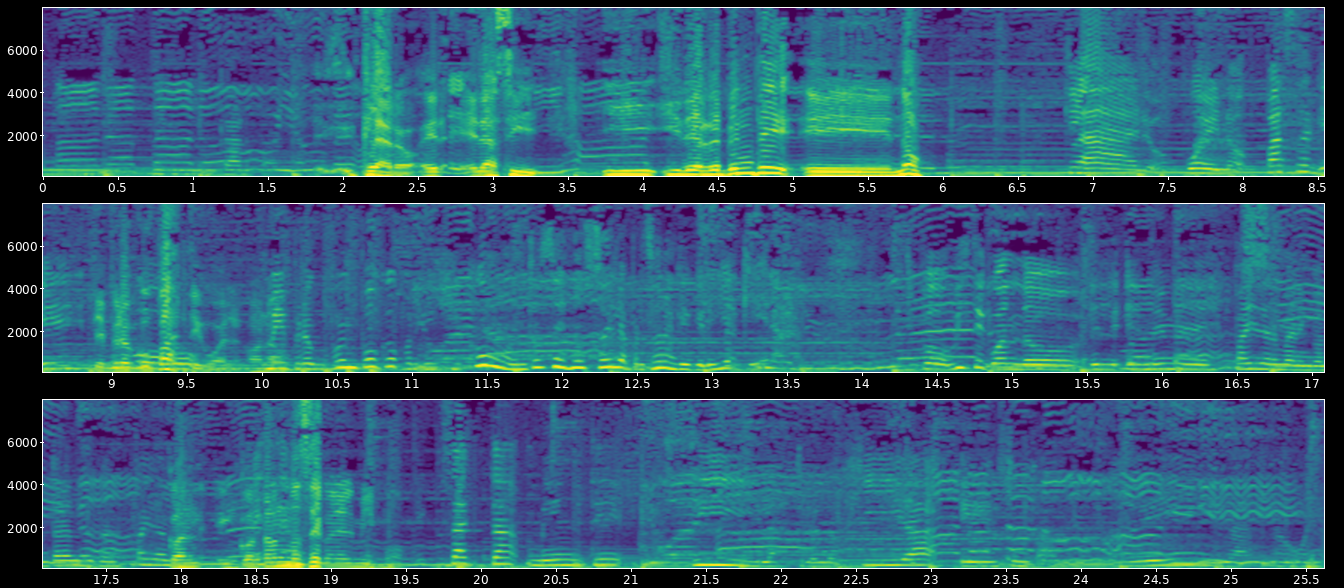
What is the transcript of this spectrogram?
mi, de mi carta. digamos. Claro, era, era así. Y, y de repente, eh, no. Claro, bueno, pasa que... ¿Te preocupaste igual, o no? Me preocupé un poco porque dije, ¿cómo? Entonces no soy la persona que creía que era. Tipo, ¿viste cuando el, el meme de Spider-Man encontrándose con Spider-Man? Con, encontrándose con él mismo. Exactamente así, la astrología es un cambio de vida. No, bueno,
